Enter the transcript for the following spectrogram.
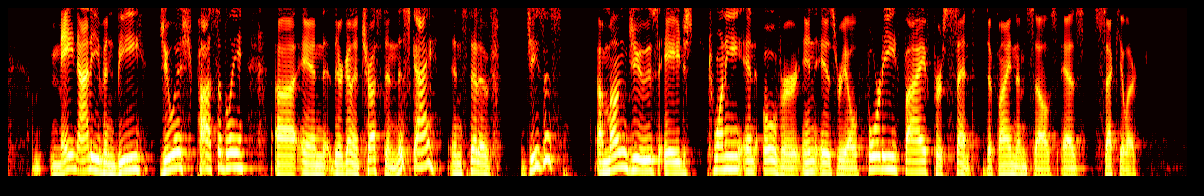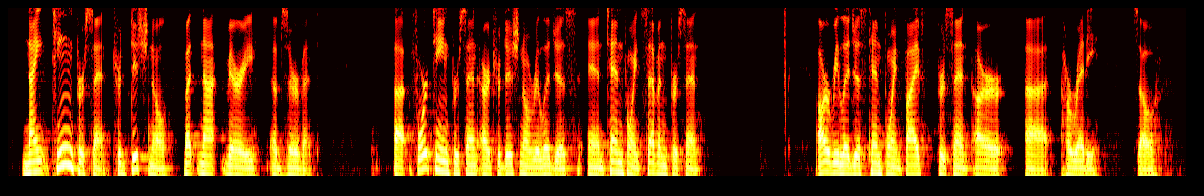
may not even be Jewish, possibly, uh, and they're going to trust in this guy instead of Jesus? Among Jews aged 20 and over in Israel, 45% define themselves as secular. 19% traditional, but not very observant. Uh, 14% are traditional religious, and 10.7% are religious, 10.5% are uh, Haredi, so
